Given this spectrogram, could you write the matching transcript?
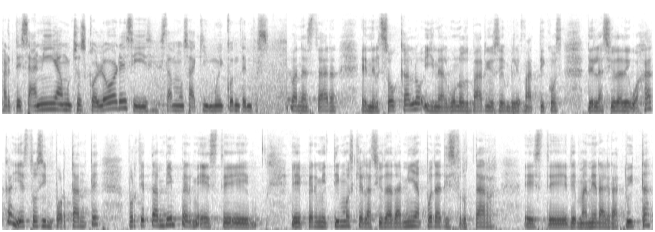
artesanía, muchos colores y estamos aquí muy contentos. Van a estar en el Zócalo y en algunos barrios emblemáticos de la ciudad de Oaxaca y esto es importante porque también este, eh, permitimos que la ciudadanía pueda disfrutar este, de manera gratuita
